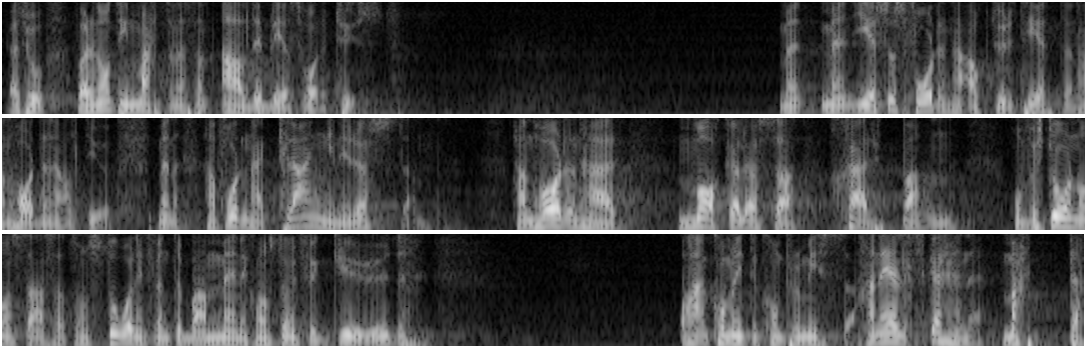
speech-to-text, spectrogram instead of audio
Jag tror, var det någonting Marta nästan aldrig blev så var det tyst. Men, men, Jesus får den här auktoriteten, han har den alltid ju. Men han får den här klangen i rösten. Han har den här makalösa skärpan. Hon förstår någonstans att hon står inför inte bara människor, hon står inför Gud. Och han kommer inte kompromissa. Han älskar henne, Marta,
